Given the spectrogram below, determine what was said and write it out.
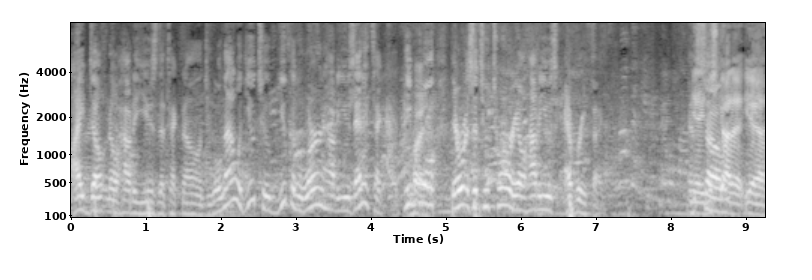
"I don't know how to use the technology." Well, now with YouTube, you can learn how to use any tech. People, Right. there was a tutorial how to use everything. And yeah, you so, just gotta yeah,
